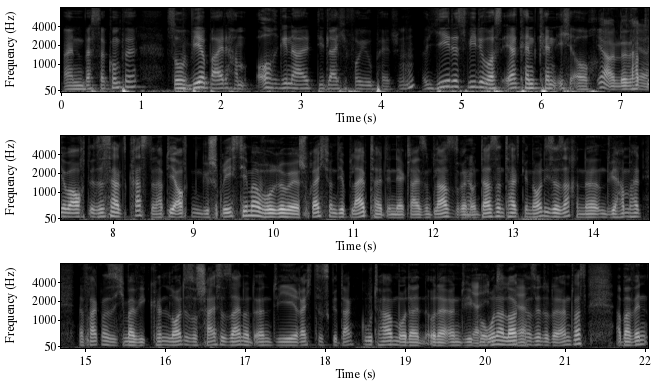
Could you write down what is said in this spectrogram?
ein bester Kumpel, so wir beide haben original die gleiche For You-Page. Mhm. Jedes Video, was er kennt, kenne ich auch. Ja, und dann habt Ja. ihr aber auch, das ist halt krass, dann habt ihr auch ein Gesprächsthema, worüber ihr sprecht und ihr bleibt halt in der kleinen Blase drin. Ja. Und da sind halt genau diese Sachen. Ne? Und wir haben halt, da fragt man sich immer, wie können Leute so scheiße sein und irgendwie rechtes Gedankengut haben oder, oder irgendwie Ja, Corona-Leugner ja. sind oder irgendwas. Aber wenn,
